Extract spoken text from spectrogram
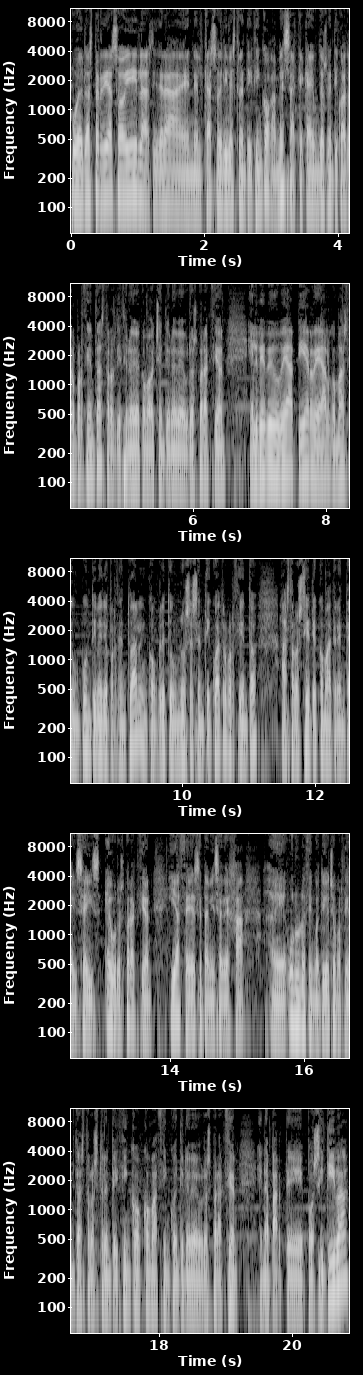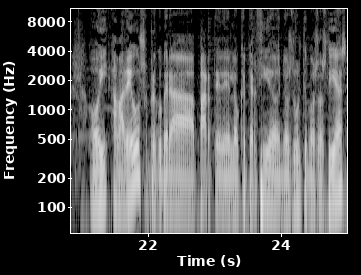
Pues las pérdidas hoy las lidera en el caso del IBEX 35 Gamesa, que cae un 2,24% hasta los 19,89 euros por acción. El BBVA pierde algo más de un punto y medio porcentual, en concreto un 1,64% hasta los 7,36 euros por acción. Y ACS también se deja eh, un 1,58% hasta los 35,59 euros por acción. En la parte positiva, hoy Amadeus recupera parte de lo que percibió en los últimos dos días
